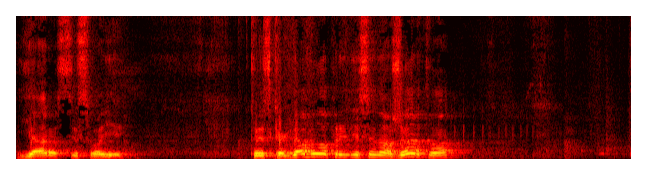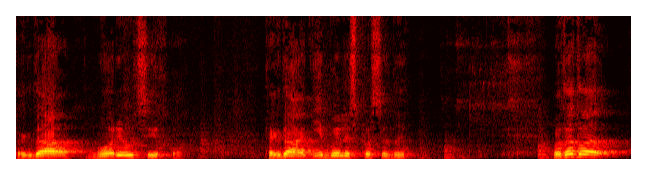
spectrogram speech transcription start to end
ярости своей». То есть, когда была принесена жертва, тогда море утихло. Тогда они были спасены. Вот это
